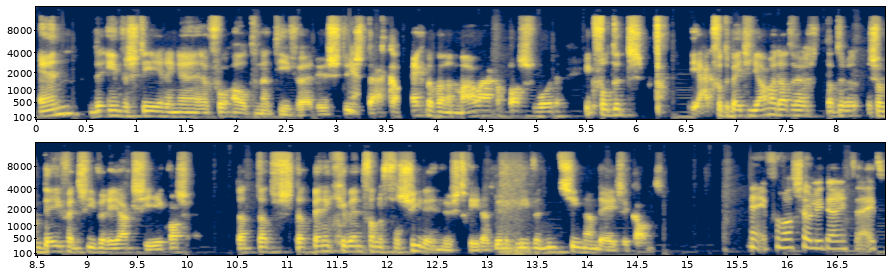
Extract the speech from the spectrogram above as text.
en de investeringen voor alternatieven. Dus, dus ja. daar kan echt nog wel een mouw aan gepast worden. Ik vond het, ja, ik vond het een beetje jammer dat er, dat er zo'n defensieve reactie. Ik was, dat, dat, dat ben ik gewend van de fossiele industrie. Dat wil ik liever niet zien aan deze kant. Nee, vooral solidariteit.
